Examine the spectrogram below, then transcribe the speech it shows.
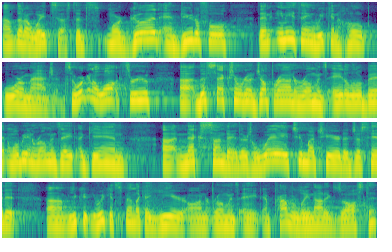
um, that awaits us, that's more good and beautiful than anything we can hope or imagine. So, we're going to walk through uh, this section. We're going to jump around in Romans 8 a little bit, and we'll be in Romans 8 again uh, next Sunday. There's way too much here to just hit it. Um, you could, we could spend like a year on Romans 8 and probably not exhaust it.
